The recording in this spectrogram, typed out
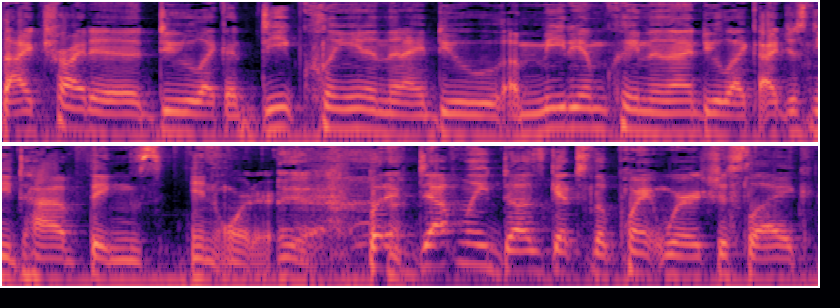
I try to do like a deep clean and then I do a medium clean and then I do like I just need to have things in order. Yeah. but it definitely does get to the point where it's just like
